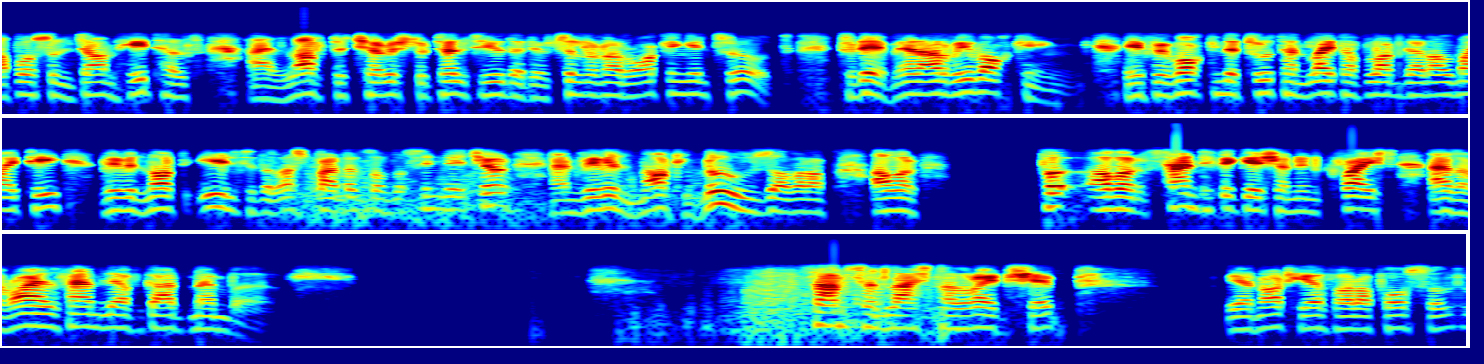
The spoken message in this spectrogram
Apostle John, he tells, I love to cherish to tell to you that your children are walking in truth. Today, where are we walking? If we walk in the truth and light of Lord God Almighty, we will not yield to the lust patterns of the sin nature, and we will not lose our our our sanctification in Christ as a royal family of God members. Samson lashed right ship. We are not here for apostles.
